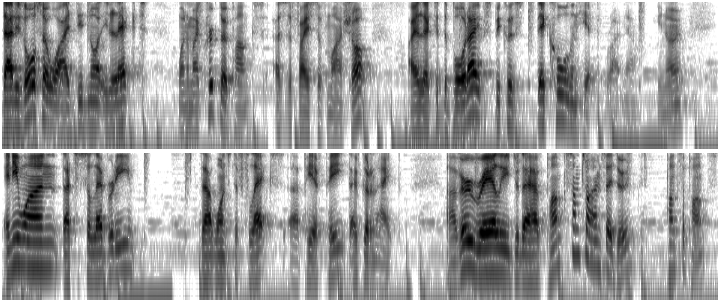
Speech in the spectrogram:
that is also why I did not elect one of my CryptoPunks as the face of my shop. I elected the Bored Apes because they're cool and hip right now, you know? Anyone that's a celebrity that wants to flex uh, PFP, they've got an ape. Uh, very rarely do they have punks. Sometimes they do, because punks are punks.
